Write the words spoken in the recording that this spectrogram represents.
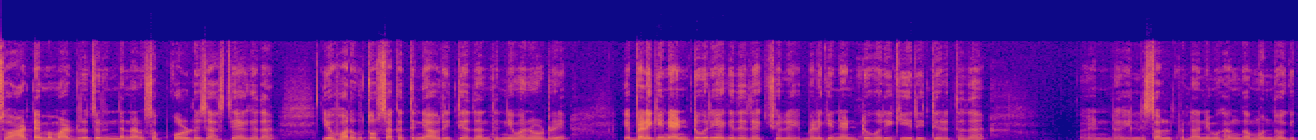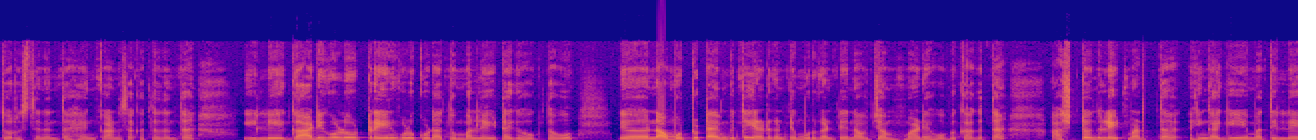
ಸೊ ಆ ಟೈಮ ಮಾಡಿರೋದ್ರಿಂದ ನನಗೆ ಸ್ವಲ್ಪ ಕೋಲ್ಡ್ ಜಾಸ್ತಿ ಆಗ್ಯದ ಈಗ ಹೊರಗೆ ತೋರ್ಸಕತ್ತೀನಿ ಯಾವ ರೀತಿ ಅದ ಅಂತ ನೀವೇ ನೋಡ್ರಿ. ಬೆಳಗಿನ ಎಂಟೂವರೆ ಆಗಿದೆ ಇದು ಆ್ಯಕ್ಚುಲಿ ಬೆಳಗಿನ ಎಂಟೂವರೆಗೆ ಈ ರೀತಿ ಇರ್ತದೆ. ಆ್ಯಂಡ್ ಇಲ್ಲಿ ಸ್ವಲ್ಪ ನಾನು ನಿಮಗೆ ಹಂಗೆ ಮುಂದೆ ಹೋಗಿ ತೋರಿಸ್ತೇನೆ ಅಂತ ಹೆಂಗೆ ಕಾಣಿಸಕತ್ತದಂತ ಇಲ್ಲಿ ಗಾಡಿಗಳು ಟ್ರೈನ್ಗಳು ಕೂಡ ತುಂಬ ಲೇಟಾಗಿ ಹೋಗ್ತಾವೆ. ನಾವು ಮುಟ್ಟು ಟೈಮ್ಗಿಂತ ಎರಡು ಗಂಟೆ, ಮೂರು ಗಂಟೆ ನಾವು ಜಂಪ್ ಮಾಡೇ ಹೋಗ್ಬೇಕಾಗುತ್ತೆ. ಅಷ್ಟೊಂದು ಲೇಟ್ ಮಾಡುತ್ತೆ ಹೀಗಾಗಿ ಮತ್ತು ಇಲ್ಲಿ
